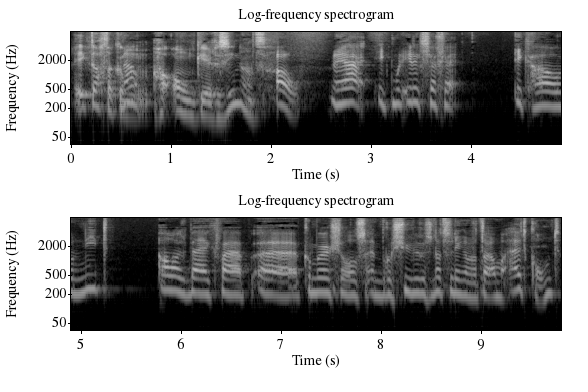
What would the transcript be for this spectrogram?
Ik dacht dat ik Nou. hem al een keer gezien had. Oh, nou ja, ik moet eerlijk zeggen, ik hou niet alles bij qua eh, commercials en brochures en dat soort dingen wat er allemaal uitkomt.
